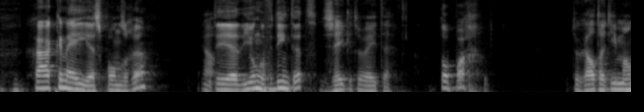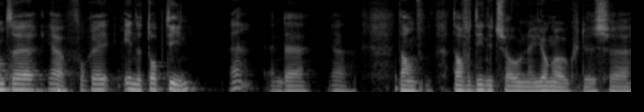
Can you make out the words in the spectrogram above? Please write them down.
Ga Kane sponsoren. Ja. Die, die jongen verdient het. zeker te weten. Topper. Toch altijd iemand eh, ja, voor, in de top 10. Hè? En ja, dan, dan verdient het zo'n jongen ook. Dus eh,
